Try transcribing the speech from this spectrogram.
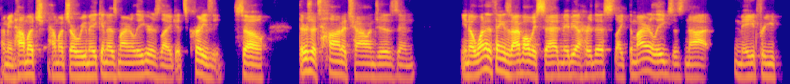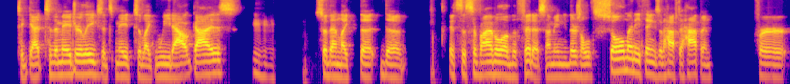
I mean, how much, how much are we making as minor leaguers? Like it's crazy. So there's a ton of challenges and you know, one of the things that I've always said, maybe I heard this, like the minor leagues is not made for you to get to the major leagues. It's made to like weed out guys. Mm-hmm. So then like the, the, it's the survival of the fittest. I mean, there's a, so many things that have to happen for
